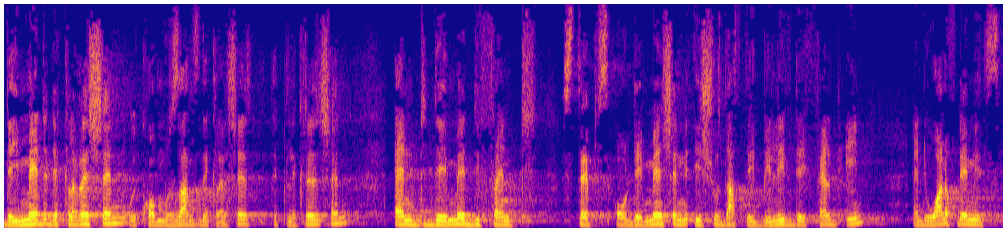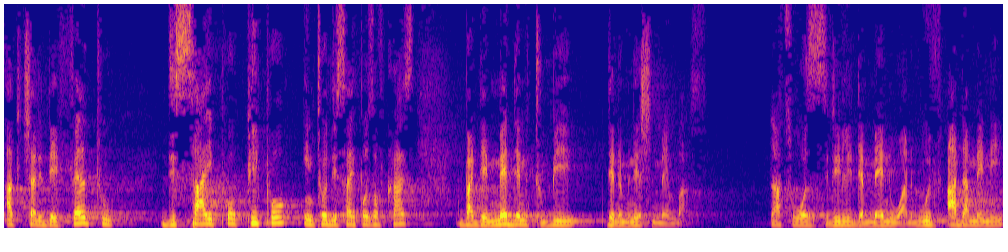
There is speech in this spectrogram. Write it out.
they made a declaration, we call Muzan's declaration, declaration, and they made different steps or they mentioned issues that they believe they failed in. And one of them is actually they failed to disciple people into disciples of Christ, but they made them to be denomination members. That was really the main one, with other many,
